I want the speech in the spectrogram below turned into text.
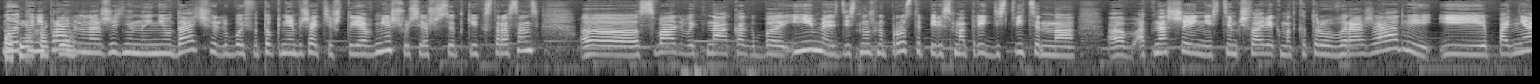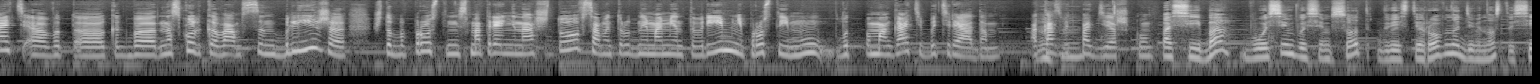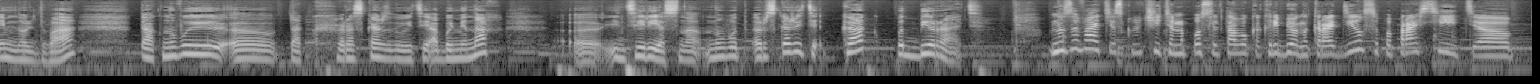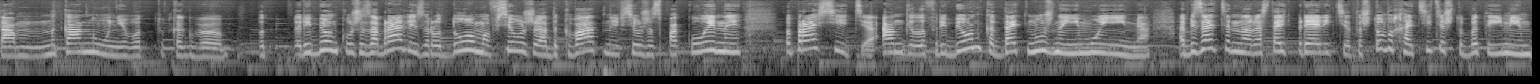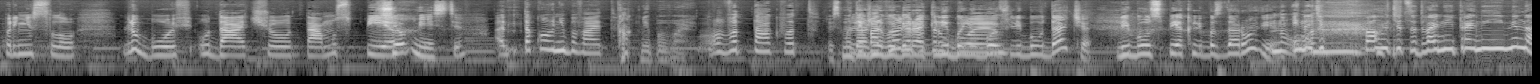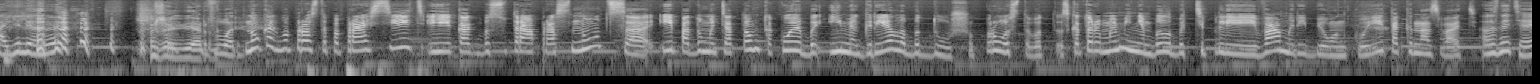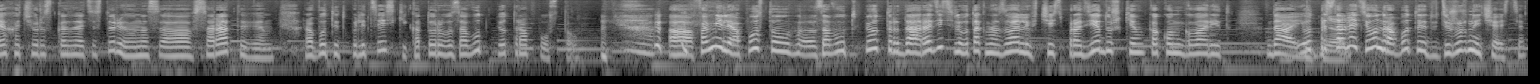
Но Вот это неправильная жизненная неудача, любовь. Вы только не обижайтесь, что я вмешиваюсь, я же все-таки экстрасенс. Э, сваливать на как бы имя. Здесь нужно просто пересмотреть действительно э, отношения с тем человеком, от которого вы рожали, и понять, э, вот э, как бы насколько вам сын ближе, чтобы просто, несмотря ни на что, в самые трудные моменты времени, просто ему вот помогать и быть рядом, оказывать Мгм. поддержку. Спасибо. 8 800 200 ровно 9702. Так, ну вы э, так рассказываете об именах. Э, интересно. Ну вот расскажите, как подбирать? Называть исключительно после того, как ребенок родился, попросить э, там накануне, вот как бы вот ребенка уже забрали из роддома, все уже адекватные, все уже спокойные. Попросить ангелов ребенка дать нужное ему имя. Обязательно расставить приоритеты. Что вы хотите, чтобы это имя ему принесло? Любовь, удачу, там, успех. Все вместе. А, Такого не бывает. Как не бывает? Вот так вот. То есть мы Либо должны одно, либо выбирать либо, другое. любовь, либо удача, либо успех, либо здоровье. Ну, Иначе получатся двойные и тройные имена, Елена. Тоже верно. Вот. Ну, как бы просто попросить и как бы с утра проснуться и подумать о том, какое бы имя грело бы душу. Просто вот с которым именем было бы теплее и вам, и ребенку, и так и назвать. А вы знаете, а я хочу рассказать историю. У нас а, в Саратове работает полицейский, которого зовут Петр Апостол. А, фамилия Апостол, э, зовут Петр, да. Родители вот так назвали в честь прадедушки, как он говорит. Да, и вот представляете, он работает в дежурной части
